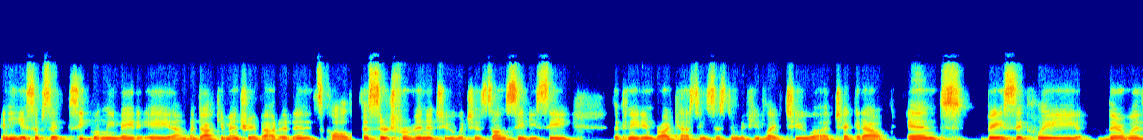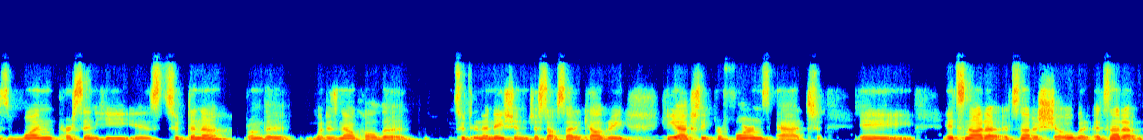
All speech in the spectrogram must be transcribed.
And he subsequently made a, um, a documentary about it, and it's called The Search for Winnetou, which is on CBC, the Canadian Broadcasting System, if you'd like to uh, check it out. And basically, there was one person, he is Tsuut'ina from the what is now called the Tsuut'ina Nation, just outside of Calgary. He actually performs at a it's not a it's not a show but it's not a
